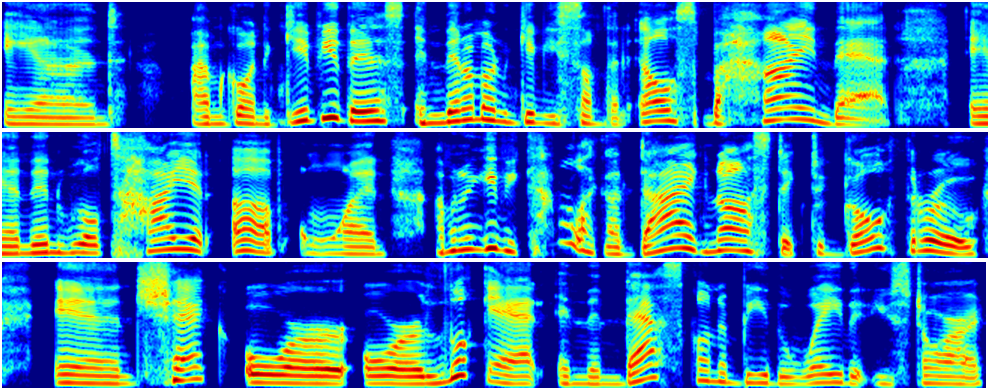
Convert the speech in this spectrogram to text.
And I'm going to give you this, and then I'm going to give you something else behind that. And then we'll tie it up on, I'm going to give you kind of like a diagnostic to go through and check or or look at. And then that's going to be the way that you start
